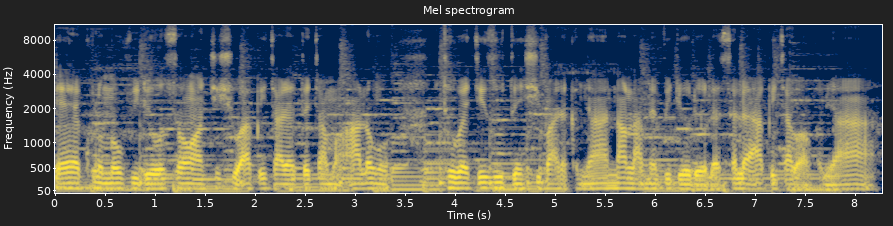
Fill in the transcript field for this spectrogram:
ကဲခုလိုမျိုးဗီဒီယိုဆောင်အောင်ကြည့်ရှုအားပေးကြတဲ့အတွက်ကြောင့်မအားလုံးကိုအထူးပဲကျေးဇူးတင်ရှိပါတယ်ခင်ဗျာနောက်လာမယ့်ဗီဒီယိုတွေလည်းဆက်လက်အားပေးကြပါအောင်ခင်ဗျာ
